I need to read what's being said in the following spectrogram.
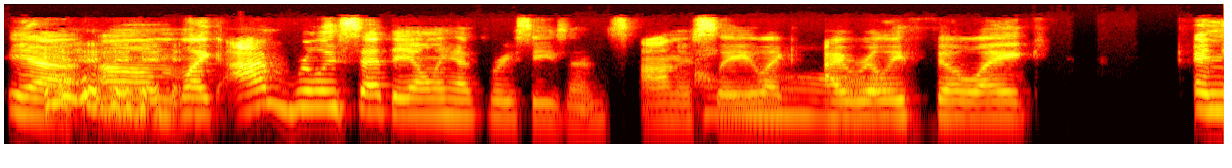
Yeah. Um, like I'm really sad they only have three seasons, honestly. I like I really feel like and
